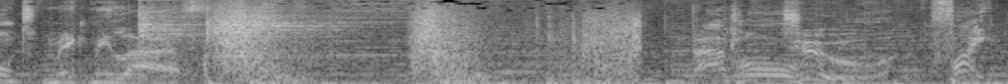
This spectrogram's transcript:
Don't make me laugh. Battle 2. Fight!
